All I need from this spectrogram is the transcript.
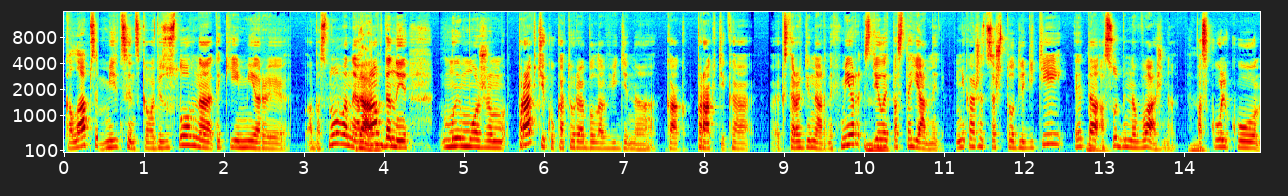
коллапса медицинского, безусловно, такие меры обоснованы, да. оправданы. Мы можем практику, которая была введена как практика экстраординарных мер mm-hmm. сделать постоянной. Мне кажется, что для детей это mm-hmm. особенно важно, mm-hmm. поскольку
